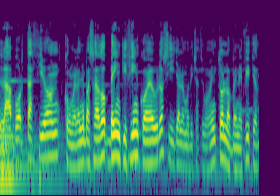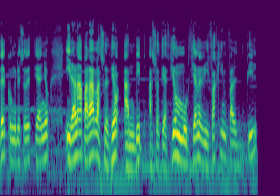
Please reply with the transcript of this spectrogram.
La aportación, como el año pasado, 25 euros y ya lo hemos dicho hace un momento, los beneficios del Congreso de este año irán a parar la asociación AMDIP, Asociación Murciana de Difagia Infantil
